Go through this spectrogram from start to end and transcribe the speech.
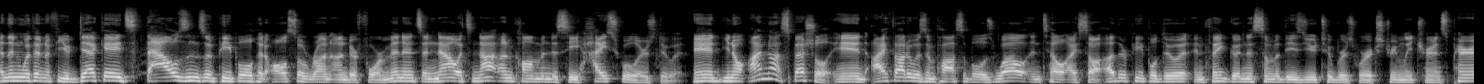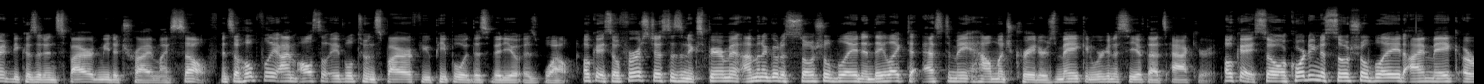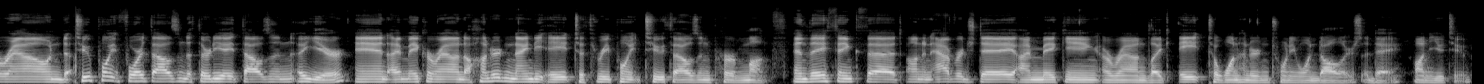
And then within a few decades, thousands of people had also run under four minutes, and now it's not uncommon to see high schoolers do it. And you know, I'm not special, and I thought it was impossible as well until I saw other people do it, and thank goodness some of these YouTubers were extremely transparent because it inspired me to try myself. And so hopefully I'm also able to inspire a few people with this video as well. Okay, so first, just as an experiment, I'm gonna go to Social Blade, and they like to estimate how much creators make, and we're gonna see if that's accurate. Okay, so according to Social Blade, I make around 2.4 thousand to 38,000 a year, and I make around 198 to 3.2 thousand per month. And they think that on an average day, I'm making around like 8 to 121 dollars a day on YouTube.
